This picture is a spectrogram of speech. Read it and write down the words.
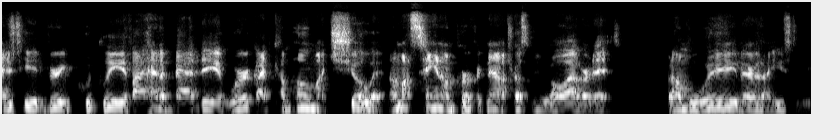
agitated very quickly. If I had a bad day at work, I'd come home, I'd show it. I'm not saying I'm perfect now. Trust me, we all have our days, but I'm way better than I used to be.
